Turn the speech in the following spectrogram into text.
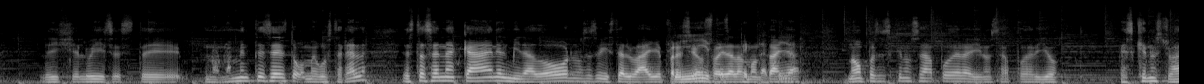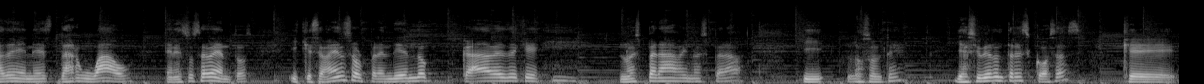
le dije, Luis, este, normalmente es esto, o me gustaría la- esta cena acá en el mirador, no sé si viste el valle precioso ahí de las montañas. No, pues es que no se va a poder ahí, no se va a poder yo. Es que nuestro ADN es dar wow en estos eventos y que se vayan sorprendiendo cada vez de que "Ah, no esperaba y no esperaba. Y lo solté. Y así hubieron tres cosas que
